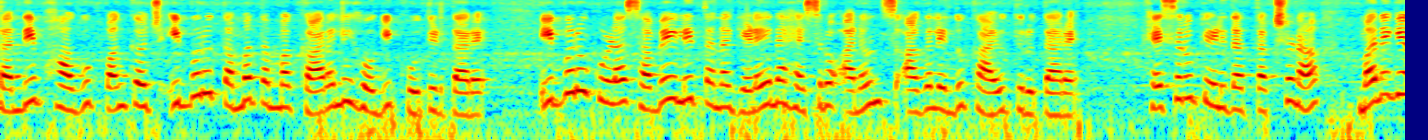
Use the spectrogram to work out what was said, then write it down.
ಸಂದೀಪ್ ಹಾಗೂ ಪಂಕಜ್ ಇಬ್ಬರು ತಮ್ಮ ತಮ್ಮ ಕಾರಲ್ಲಿ ಹೋಗಿ ಕೂತಿರ್ತಾರೆ. ಇಬ್ಬರು ಕೂಡ ಸಭೆಯಲ್ಲಿ ತನ್ನ ಗೆಳೆಯನ ಹೆಸರು ಅನೌನ್ಸ್ ಆಗಲೆಂದು ಕಾಯುತ್ತಿರುತ್ತಾರೆ. ಹೆಸರು ಕೇಳಿದ ತಕ್ಷಣ ಮನೆಗೆ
